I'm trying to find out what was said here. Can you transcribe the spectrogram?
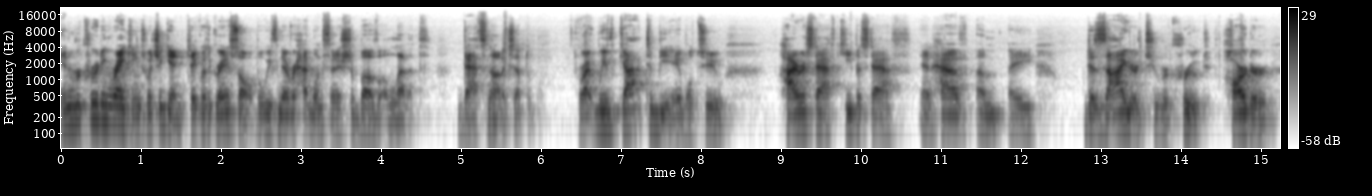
in recruiting rankings, which again, take with a grain of salt, but we've never had one finished above 11th. That's not acceptable, right? We've got to be able to hire a staff, keep a staff, and have a, um, a desire to recruit harder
